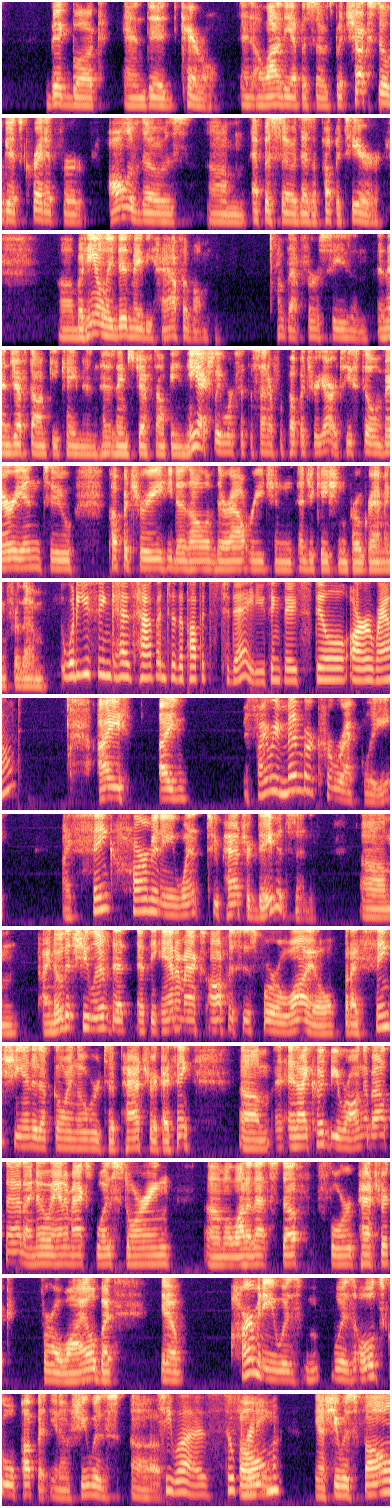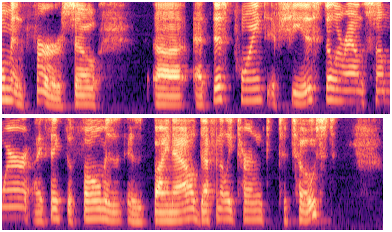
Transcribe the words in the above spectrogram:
Big Book and did Carroll in a lot of the episodes. But Chuck still gets credit for all of those um, episodes as a puppeteer. Uh, but he only did maybe half of them of that first season. And then Jeff Domke came in. His name's Jeff Domke, and he actually works at the Center for Puppetry Arts. He's still very into puppetry. He does all of their outreach and education programming for them. What do you think has happened to the puppets today? Do you think they still are around? I, I, if I remember correctly, I think Harmony went to Patrick Davidson. Um, I know that she lived at, at the Animax offices for a while, but I think she ended up going over to Patrick. I think, um, and I could be wrong about that. I know Animax was storing um, a lot of that stuff for Patrick for a while, but you know, Harmony was was old school puppet. You know, she was uh, she was so foam. pretty. Yeah, she was foam and fur. So uh, at this point, if she is still around somewhere, I think the foam is, is by now definitely turned to toast.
